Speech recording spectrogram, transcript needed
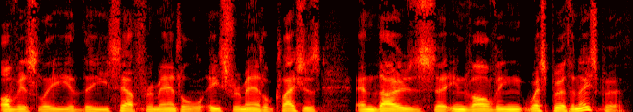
obviously the South Fremantle East Fremantle clashes and those uh, involving West Perth and East Perth.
